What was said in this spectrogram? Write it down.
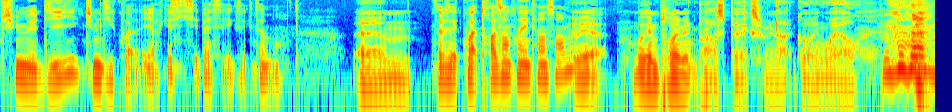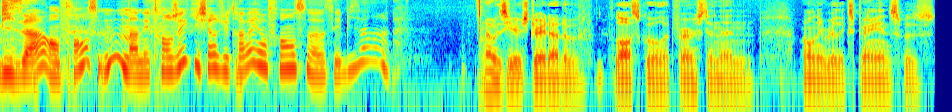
tu me dis, tu me dis quoi d'ailleurs? Qu'est-ce qui s'est passé exactement? Ça faisait quoi Trois ans qu'on était ensemble? yeah. Well, employment prospects were not going well. Bizarre en France. Hmm, un étranger qui cherche du travail en France, euh, c'est bizarre. I was here straight out of law school at first, and then my only real experience was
